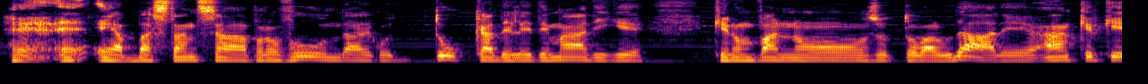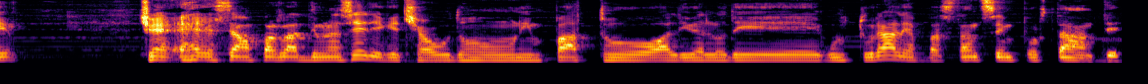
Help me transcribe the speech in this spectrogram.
è, è, è, abbastanza profonda, tocca delle tematiche che non vanno sottovalutate, anche perché cioè, eh, stiamo a parlare di una serie che ci ha avuto un impatto a livello de- culturale abbastanza importante,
